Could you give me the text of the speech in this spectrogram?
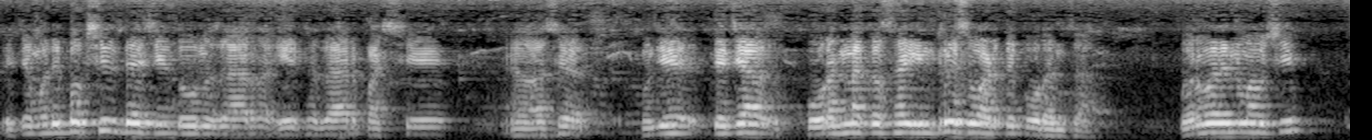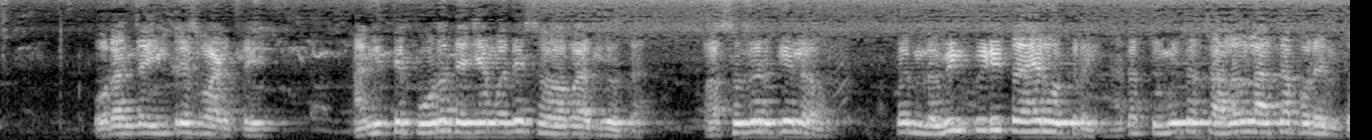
त्याच्यामध्ये बक्षीस द्यायचे दोन हजार एक हजार पाचशे असे म्हणजे त्याच्या पोरांना कसा इंटरेस्ट वाढते पोरांचा. बरोबर आहे ना मावशी? पोरांचा इंटरेस्ट वाढते. आणि ते पोरं त्याच्यामध्ये सहभागी होतात. असं जर केलं तर नवीन पिढी तयार होत राहील आता तुम्ही तर चालवलं आतापर्यंत.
